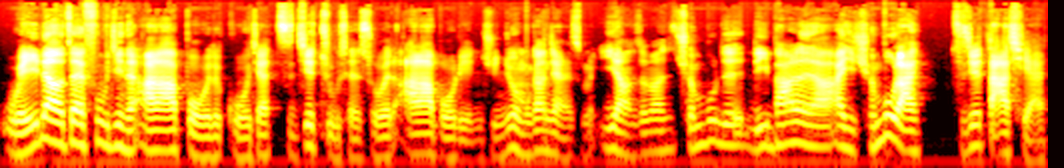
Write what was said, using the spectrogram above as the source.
围绕在附近的阿拉伯的国家直接组成所谓的阿拉伯联军，就我们刚刚讲的什么伊朗什么，全部的黎巴嫩啊、埃及全部来直接打起来，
